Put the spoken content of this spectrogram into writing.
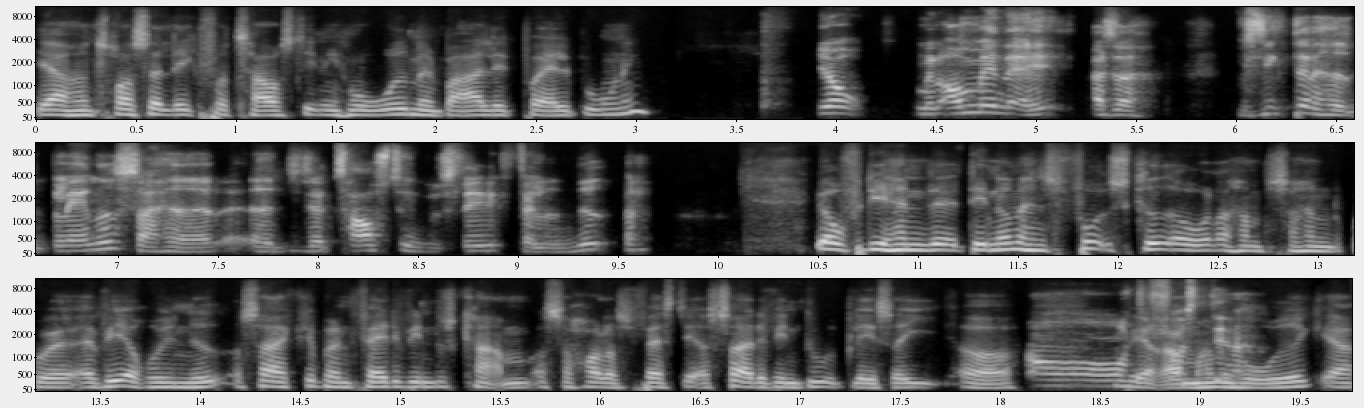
Ja, han trods alt ikke får tagsten i hovedet, men bare lidt på albuen, ikke? Jo, men omvendt, altså, hvis ikke den havde blandet sig, havde, havde de der tagsten jo slet ikke faldet ned, vel? Jo, fordi han, det er noget med, hans fod skrider under ham, så han er ved at ryge ned, og så griber han fat i vindueskarmen, og så holder sig fast der, og så er det vinduet blæser i, og oh, ved at ramme ham i hovedet. Ikke? Ja.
